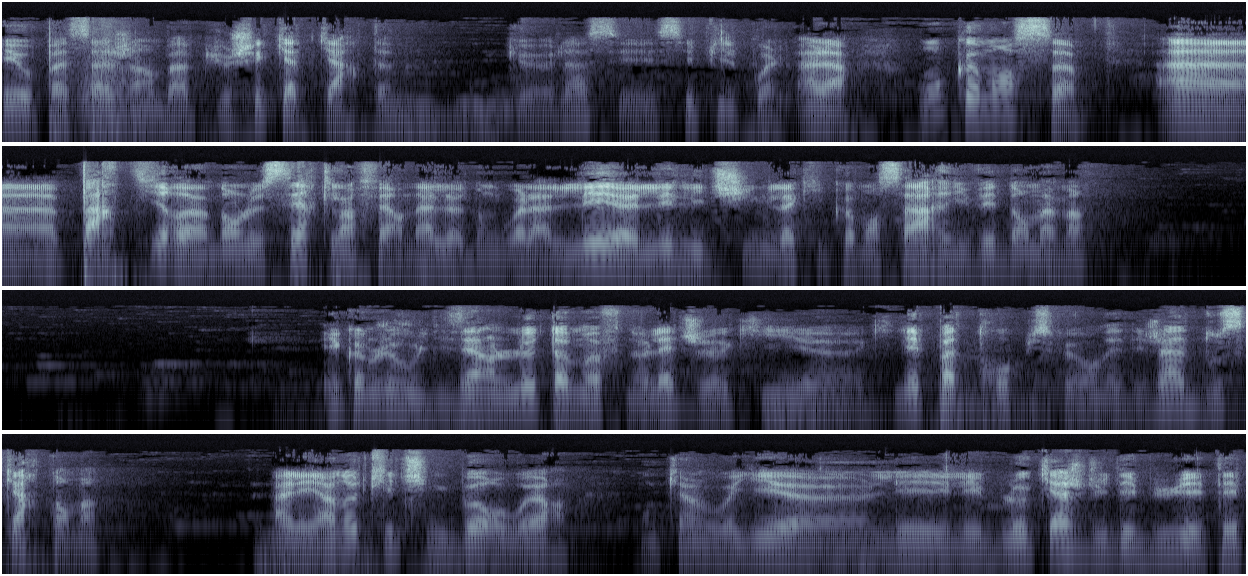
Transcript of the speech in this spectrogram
et au passage hein, bah, piocher 4 cartes. Donc euh, là, c'est pile poil. Alors, on commence à partir dans le cercle infernal. Donc voilà, les, les là qui commencent à arriver dans ma main. Et comme je vous le disais, hein, le Tom of Knowledge qui, euh, qui n'est pas trop puisque on est déjà à 12 cartes en main. Allez, un autre Leeching Borrower. Donc hein, vous voyez, euh, les, blocages du début étaient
